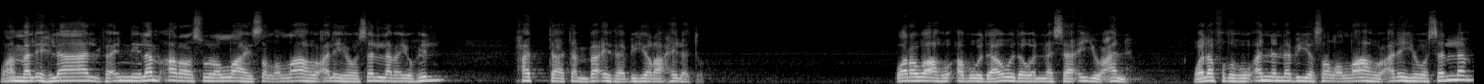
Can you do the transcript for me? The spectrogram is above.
وأما الإهلال فإني لم ارى رسول الله صلى الله عليه وسلم يهل حتى تنبعث به راحلته. ورواه أبو داود والنسائي عنه ولفظه أن النبي صلى الله عليه وسلم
